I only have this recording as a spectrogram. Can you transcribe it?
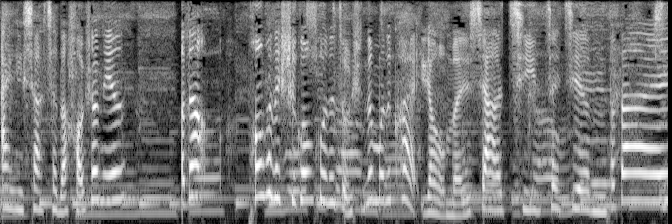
爱丽夏夏的好少年。好的，欢快的时光过得总是那么的快，让我们下期再见，拜拜。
